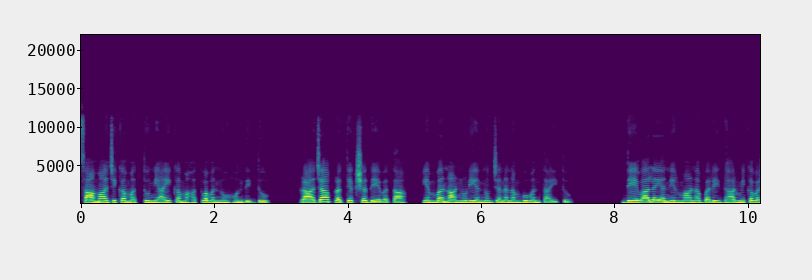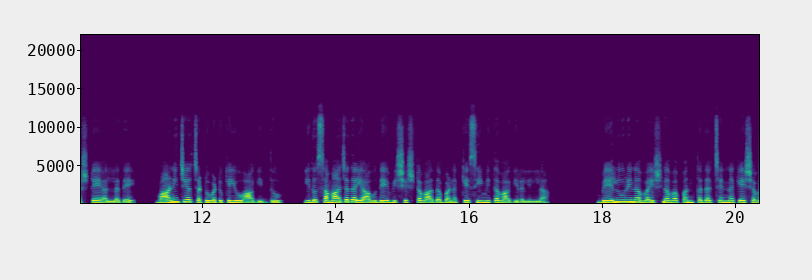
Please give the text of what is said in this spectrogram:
ಸಾಮಾಜಿಕ ಮತ್ತು ನ್ಯಾಯಿಕ ಮಹತ್ವವನ್ನು ಹೊಂದಿದ್ದು, ರಾಜ ಪ್ರತ್ಯಕ್ಷ ದೇವತಾ ಎಂಬ ನಾಣ್ಣುಡಿಯನ್ನು ಜನ ನಂಬುವಂತಾಯಿತು. ದೇವಾಲಯ ನಿರ್ಮಾಣ ಬರೀ ಧಾರ್ಮಿಕವಷ್ಟೇ ಅಲ್ಲದೆ, ವಾಣಿಜ್ಯ ಚಟುವಟಿಕೆಯೂ ಆಗಿದ್ದು, ಇದು ಸಮಾಜದ ಯಾವುದೇ ವಿಶಿಷ್ಟವಾದ ಬಣಕ್ಕೆ ಸೀಮಿತವಾಗಿರಲಿಲ್ಲ. ಬೇಲೂರಿನ ವೈಷ್ಣವ ಪಂಥದ ಚೆನ್ನಕೇಶವ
